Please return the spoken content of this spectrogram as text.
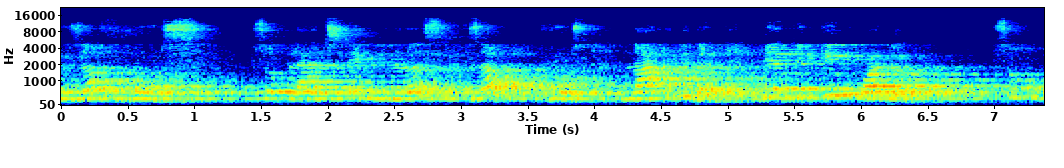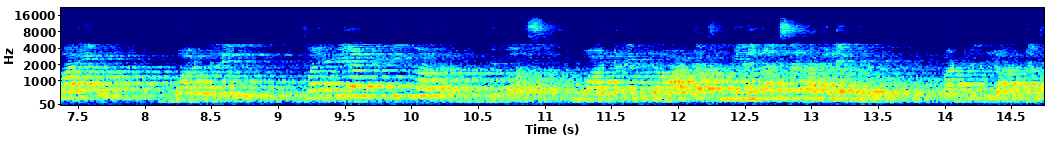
use of roots. So plants take minerals use of roots. Not only that we are drinking water. So why watering? Why we are drinking water? Because water in lot of minerals are available. Water in lot of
